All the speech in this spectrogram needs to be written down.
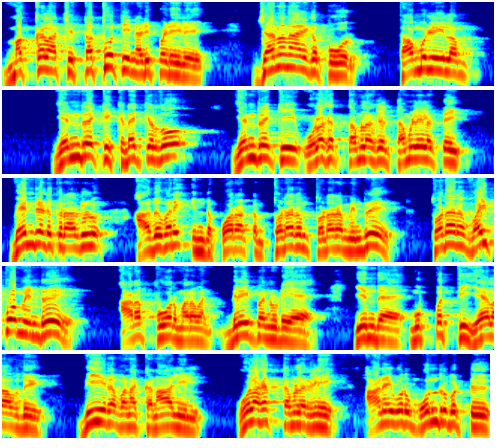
மக்களாட்சி தத்துவத்தின் அடிப்படையிலே ஜனநாயக போர் தமிழீழம் என்றைக்கு கிடைக்கிறதோ என்றைக்கு உலகத் தமிழர்கள் தமிழீழத்தை வென்றெடுக்கிறார்களோ அதுவரை இந்த போராட்டம் தொடரும் தொடரும் என்று தொடர வைப்போம் என்று அறப்போர் மறவன் திலீபனுடைய இந்த முப்பத்தி ஏழாவது வீர வணக்க நாளில் உலகத் தமிழர்களே அனைவரும் ஒன்றுபட்டு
